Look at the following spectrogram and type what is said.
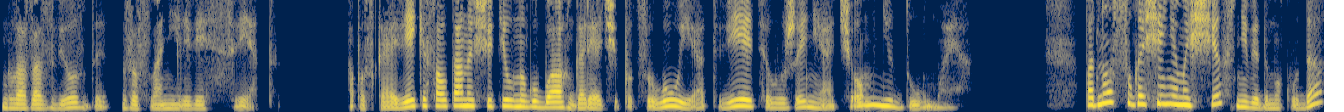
Глаза звезды заслонили весь свет. Опуская веки, Салтан ощутил на губах горячий поцелуй и ответил, уже ни о чем не думая. Поднос с угощением исчез неведомо куда,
